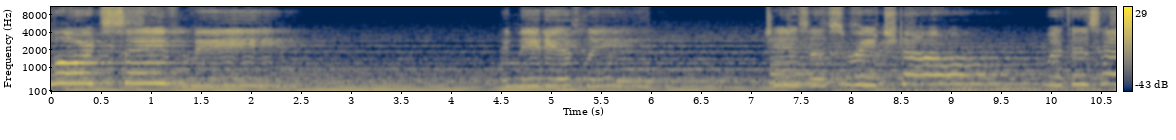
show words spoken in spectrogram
Lord, save me. Immediately, Jesus reached out with his hand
